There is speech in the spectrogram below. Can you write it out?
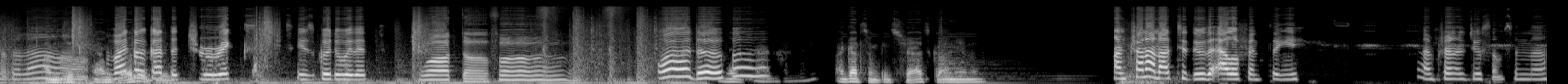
I'm just- I'm Vital got the tricks. He's good with it. What the fuck? What the fuck? I got some good strats going here, man. I'm trying not to do the elephant thingy. I'm trying to do something. Uh,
